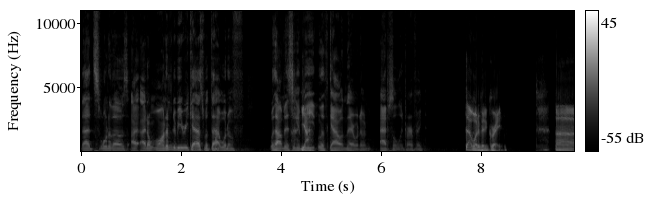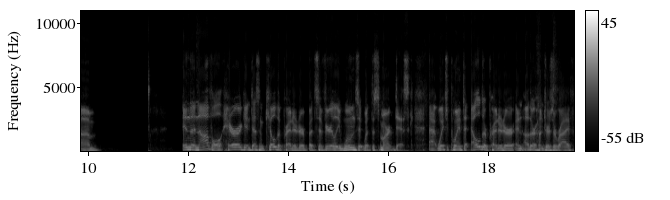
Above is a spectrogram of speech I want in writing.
that's one of those. I, I don't want him to be recast, but that would have, without missing a Yeah. beat, Lithgow in there would have been absolutely perfect. That would have been great. Um, in the novel, Harrigan doesn't kill the predator, but severely wounds it with the smart disc. At which point, the elder predator and other hunters arrive.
